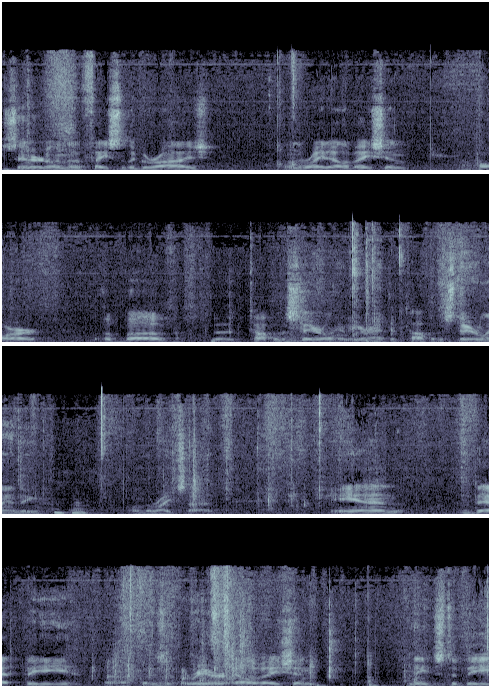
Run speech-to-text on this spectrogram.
centered on the face of the garage on the right elevation, or above the top of the stair landing, or at the top of the stair landing on the right side. And that the, uh, what is it, the rear elevation needs to be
